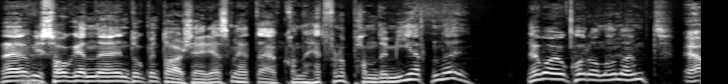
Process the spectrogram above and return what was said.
Eh, Vi så en, en dokumentarserie som het Hva het for noe? Pandemi, het den det? Det var jo korona nevnt. Ja.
